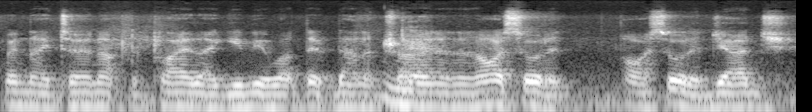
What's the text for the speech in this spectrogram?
when they turn up to play, they give you what they've done at Yeah. training. And I sort of, I sort of judge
